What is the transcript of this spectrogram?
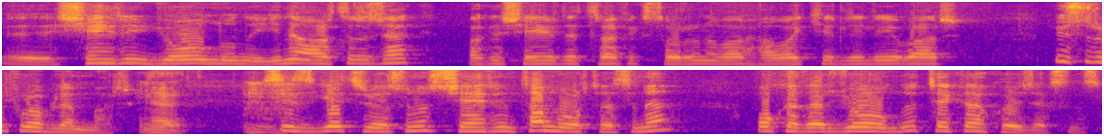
e, şehrin yoğunluğunu yine artıracak. Bakın şehirde trafik sorunu var, hava kirliliği var. Bir sürü problem var. Evet. Siz getiriyorsunuz şehrin tam ortasına o kadar yoğunluğu tekrar koyacaksınız.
